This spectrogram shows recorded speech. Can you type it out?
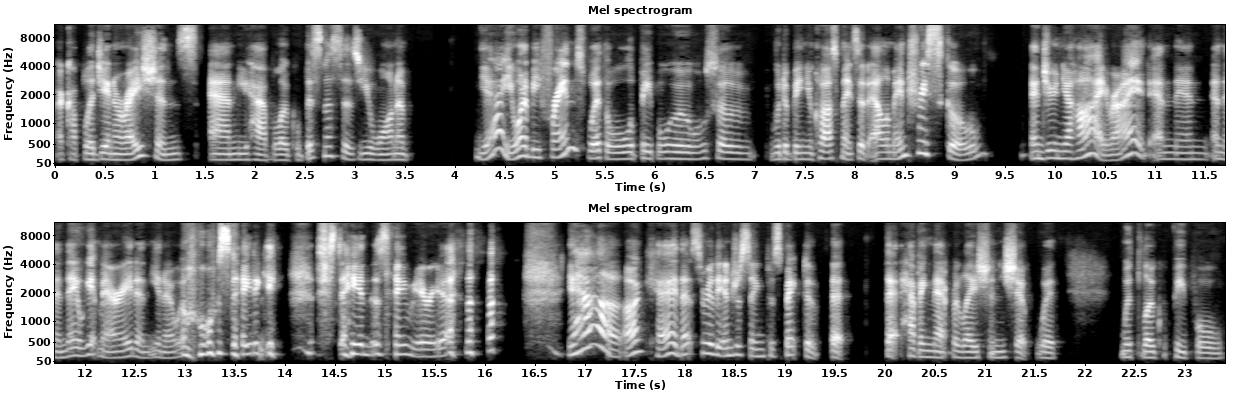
a couple of generations and you have local businesses. You want to, yeah, you want to be friends with all the people who also would have been your classmates at elementary school and junior high, right? And then and then they'll get married and you know all stay together, stay in the same area. yeah, okay, that's a really interesting perspective that that having that relationship with with local people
